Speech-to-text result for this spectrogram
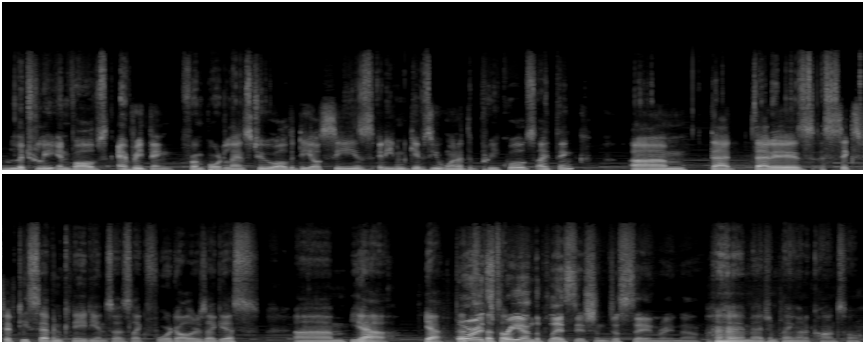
literally involves everything from Borderlands 2, all the DLCs. It even gives you one of the prequels, I think. Um, that that is six fifty seven Canadian, so it's like four dollars, I guess. Um, yeah, yeah. or it's that's all. free on the PlayStation. Just saying right now. Imagine playing on a console.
